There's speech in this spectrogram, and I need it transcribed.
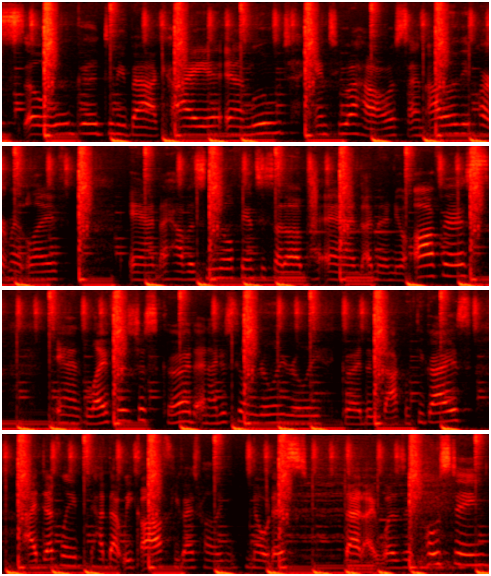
feels so good to be back. I am moved into a house. I'm out of the apartment life and I have this new little fancy setup and I'm in a new office and life is just good and I just feel really, really good to be back with you guys. I definitely had that week off. You guys probably noticed that I wasn't posting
